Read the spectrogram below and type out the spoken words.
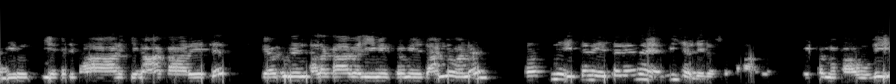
නිරුක්තිය ප්‍රතිභාන කියන ආකාරයට ගැඹුරෙන් සලකා බැලීමේ ක්‍රමයේ දන්නවනම් ප්‍රශ්නේ එතන එතනම විසඳෙන ස්වභාවය. එකම කවුලේ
